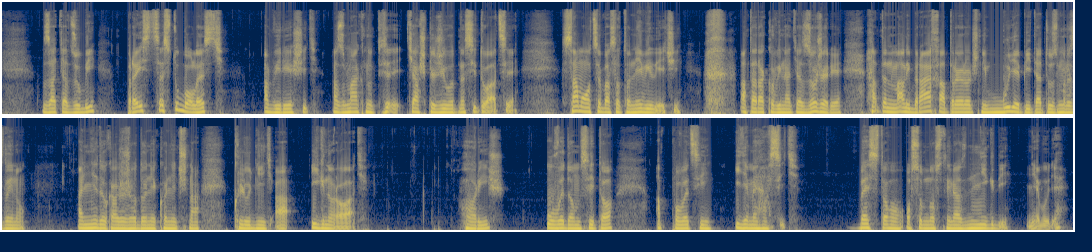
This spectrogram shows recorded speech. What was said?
Zaťať zuby prejsť cez tú bolesť a vyriešiť a zmáknuť ťažké životné situácie. Samo od seba sa to nevylieči. A tá rakovina ťa zožerie a ten malý brácha trojročný bude pýtať tú zmrzlinu. A nedokážeš ho do nekonečna kľudniť a ignorovať. Horíš, uvedom si to a povedz si, ideme hasiť. Bez toho osobnostný raz nikdy nebude.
